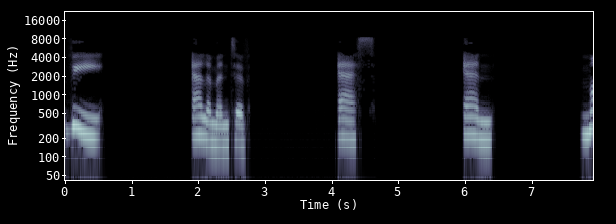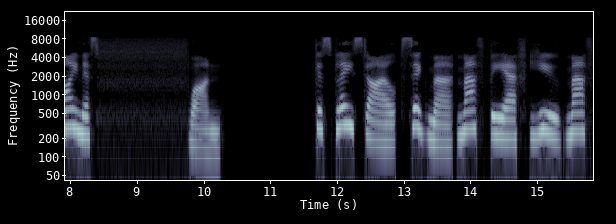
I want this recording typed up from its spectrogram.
V. Element of S. N. Minus one display style sigma math bf u math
